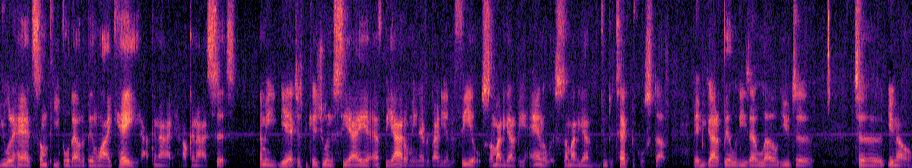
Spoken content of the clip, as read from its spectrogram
you would have had some people that would have been like, hey, how can I how can I assist? I mean, yeah, just because you're in the CIA or FBI don't mean everybody in the field. Somebody got to be an analyst. Somebody got to do the technical stuff. Maybe you got abilities that allow you to, to you know,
